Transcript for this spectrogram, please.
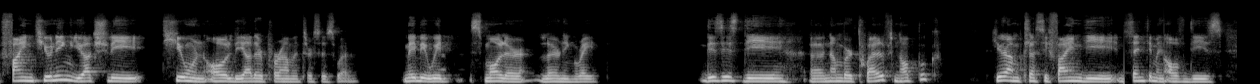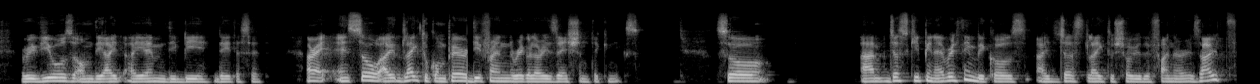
fine tuning you actually tune all the other parameters as well maybe with smaller learning rate this is the uh, number 12 notebook. Here I'm classifying the sentiment of these reviews on the IMDb dataset. All right, and so I'd like to compare different regularization techniques. So I'm just keeping everything because I just like to show you the final result.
